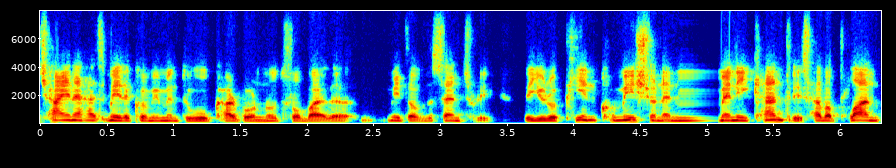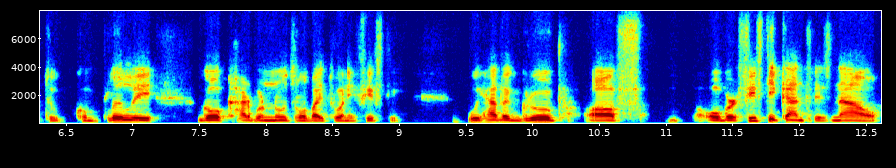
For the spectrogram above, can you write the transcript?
China has made a commitment to go carbon neutral by the mid of the century. The European Commission and many countries have a plan to completely go carbon neutral by 2050. We have a group of over 50 countries now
